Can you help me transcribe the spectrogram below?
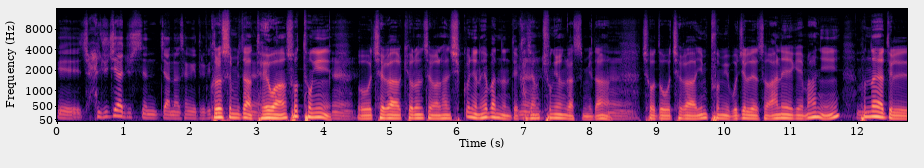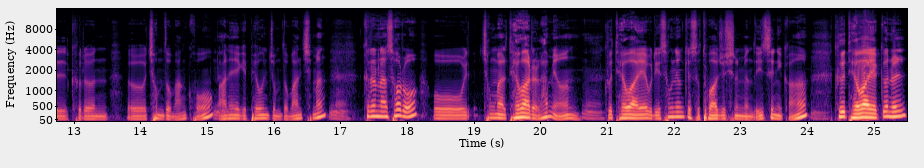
예, 잘 유지해 주시지 않나 생각이 들거든요. 그렇습니다. 네. 대화 소통이 네. 어, 제가 결혼 생활 한 19년 해봤는데 가장 네. 중요한 것 같습니다. 네. 저도 제가 인품이 모질라서 아내에게 많이 음. 혼나야 될 그런 어, 점도 많고 네. 아내에게 배운 점도 많지만 네. 그러나 서로 어, 정말 대화를 하면 네. 그 대화에 우리 성령께서 도와주시는 면도 있으니까 음. 그 대화의 끈을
